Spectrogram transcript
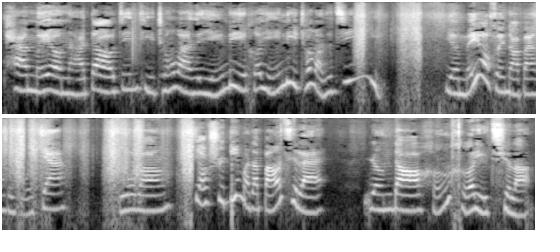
他没有拿到金体盛碗的银粒和银粒盛碗的金币，也没有分到半个国家。国王叫士兵把他绑起来，扔到恒河里去了。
